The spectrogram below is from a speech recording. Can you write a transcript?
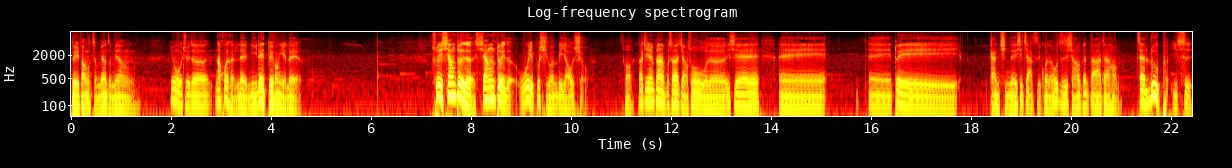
对方怎么样怎么样，因为我觉得那会很累，你累，对方也累了。所以相对的，相对的，我也不喜欢被要求。好，那今天当然不是要讲说我的一些，诶、欸、诶、对感情的一些价值观啊，我只是想要跟大家哈，再 loop 一次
